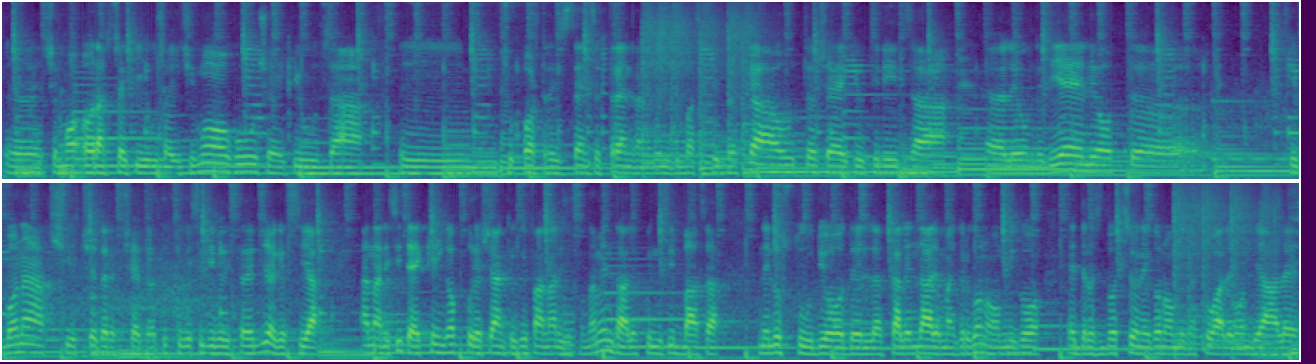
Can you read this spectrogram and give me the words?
eh, mo- ora c'è chi usa i Chimoku, c'è chi usa i support, resistenza e trend quindi si basa sui breakout, c'è chi utilizza eh, le onde di Elliott, eh, Fibonacci, eccetera, eccetera, tutti questi tipi di strategia che sia analisi tecnica oppure c'è anche chi fa analisi fondamentale e quindi si basa nello studio del calendario macroeconomico e della situazione economica attuale mondiale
